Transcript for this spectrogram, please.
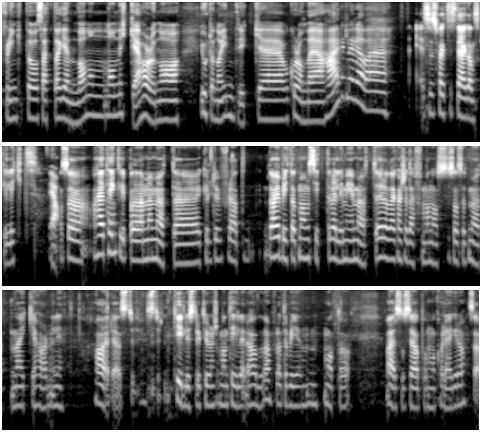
flinke til å sette agenda, noen, noen ikke. Har du noe, gjort deg noe inntrykk eh, av hvordan det er her, eller er det Jeg syns faktisk det er ganske likt. Ja. Og så har jeg tenkt litt på det der med møtekultur, for det har jo blitt at man sitter veldig mye i møter, og det er kanskje derfor man også sånn sett møtene ikke har den harde, tydelige strukturen som man tidligere hadde, da, for at det blir en måte å være sosial på med kolleger òg. Så,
